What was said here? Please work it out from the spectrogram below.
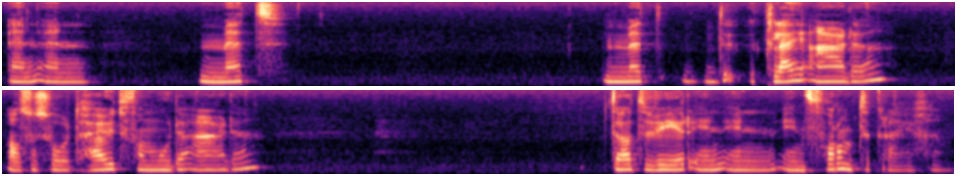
En, en met, met de kleiaarde als een soort huid van moeder aarde... dat weer in, in, in vorm te krijgen.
